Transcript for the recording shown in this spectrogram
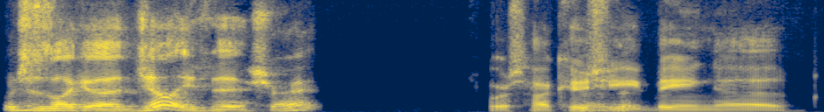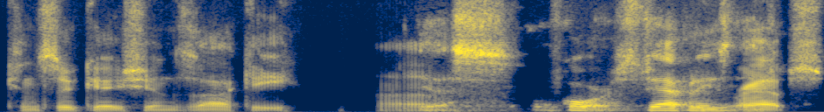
Which is like a jellyfish, right? Of course, Hakushi being uh Kensuke Shinzaki. Uh, yes, of course. Japanese perhaps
